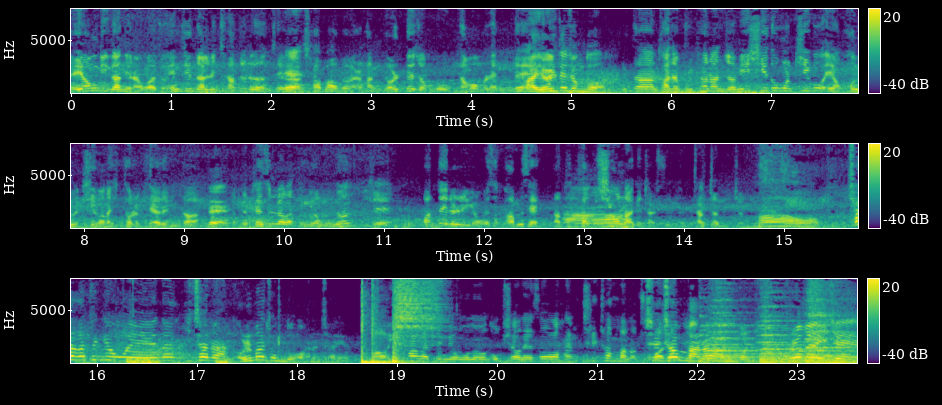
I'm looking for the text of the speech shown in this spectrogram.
내연기관이라고 하죠. 엔진 달린 차들은 제가 예. 차박을 한 10대 정도 경험을 했는데 아 10대 정도 일단 가장 불편한 점이 시동을 켜고 에어컨을 켜거나 히터를 켜야 되니까 네. 근데 테슬라 같은 경우는 이제 배터리를 이용해서 밤새 따뜻하고 아. 시원하게 잘 수 있는 장점이 있죠. 어, 차 같은 경우에는 이 차는 한 얼마 정도 하는 차예요? 어, 이차 같은 경우는 옵션에서 한 7천만 원. 7천만 원? 그러면 이제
